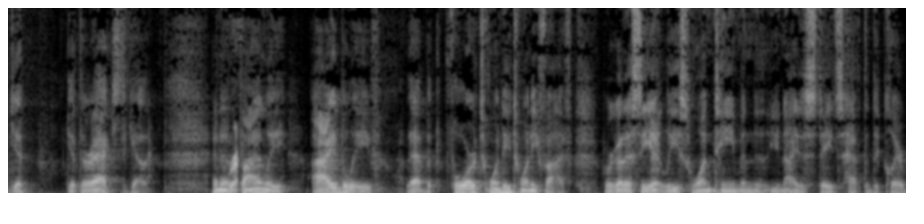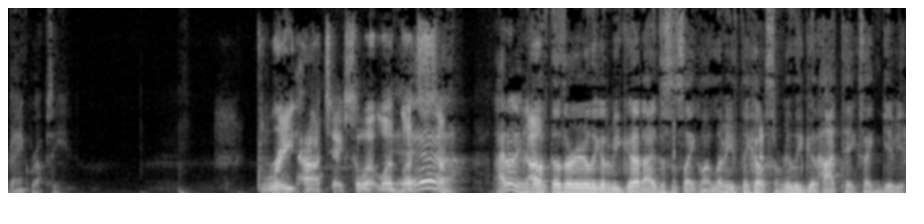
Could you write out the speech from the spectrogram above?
get get their acts together. And then right. finally, I believe that before 2025, we're going to see at least one team in the United States have to declare bankruptcy. Great hot take. So let, let, yeah. let's. I don't even know if those are really going to be good. I just was like, well, let me think of some really good hot takes I can give you.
